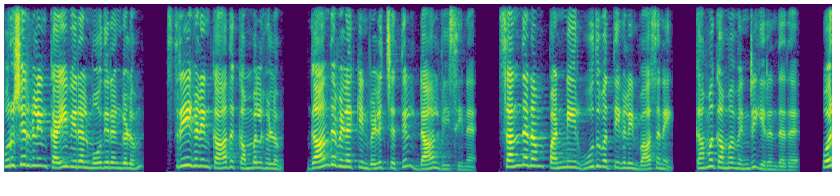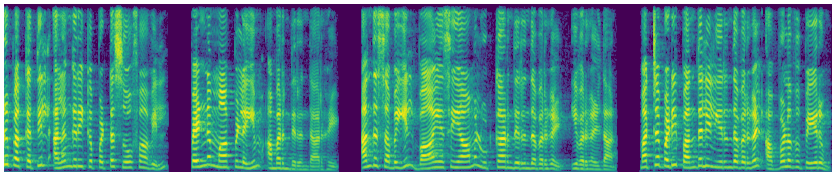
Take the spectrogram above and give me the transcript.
புருஷர்களின் கைவிரல் மோதிரங்களும் ஸ்திரீகளின் காது கம்மல்களும் காந்த விளக்கின் வெளிச்சத்தில் டால் வீசின. சந்தனம் பன்னீர் ஊதுவத்திகளின் வாசனை கமகமவென்று இருந்தது. ஒரு பக்கத்தில் அலங்கரிக்கப்பட்ட சோஃபாவில் பெண்ணும் மாப்பிள்ளையும் அமர்ந்திருந்தார்கள். அந்த சபையில் வாயசையாமல் உட்கார்ந்திருந்தவர்கள் இவர்கள்தான். மற்றபடி பந்தலில் இருந்தவர்கள் அவ்வளவு பேரும்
